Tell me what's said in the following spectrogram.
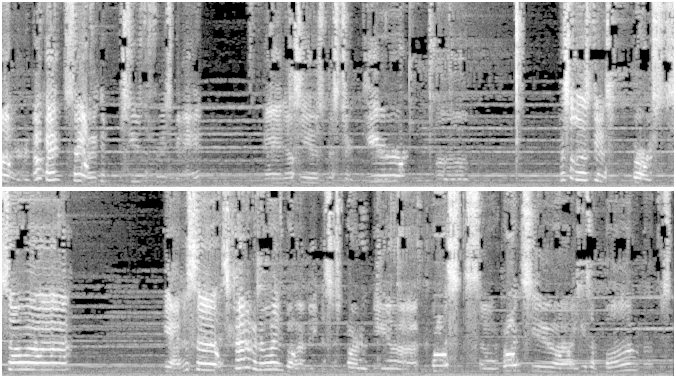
100. Okay, so yeah, we can just use the freeze grenade. And also use Mr. Gear. Um, so let's do this first. So, uh, yeah, this, uh, it's kind of annoying, but I mean, this is part of the, uh, quest, so I'm going to, uh, use a bomb. Just,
